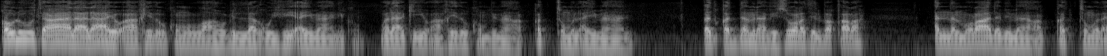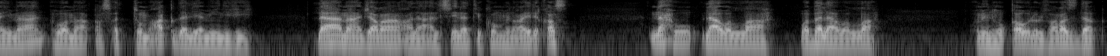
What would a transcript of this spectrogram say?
قوله تعالى لا يؤاخذكم الله باللغو في أيمانكم ولكن يؤاخذكم بما عقدتم الأيمان قد قدمنا في سورة البقرة أن المراد بما عقدتم الأيمان هو ما قصدتم عقد اليمين فيه لا ما جرى على ألسنتكم من غير قصد. نحو لا والله وبلا والله ومنه قول الفرزدق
